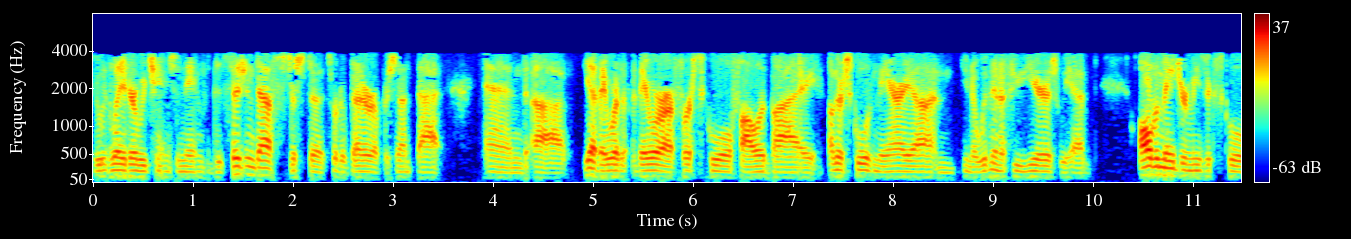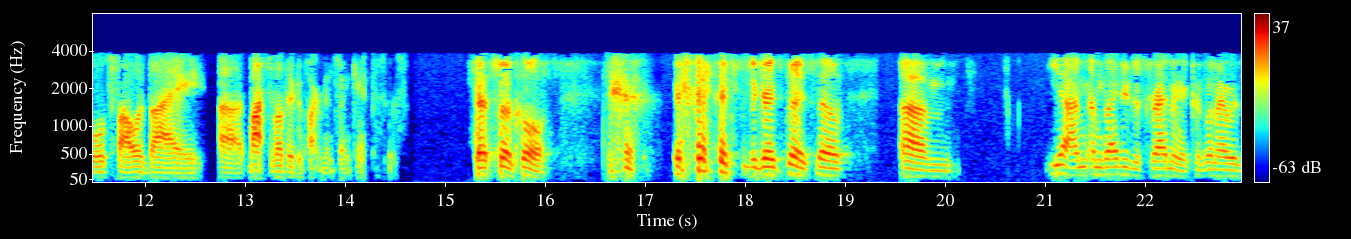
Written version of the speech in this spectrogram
it was later we changed the name to Decision Desk just to sort of better represent that. And uh yeah, they were they were our first school, followed by other schools in the area. And you know, within a few years, we had all the major music schools, followed by uh lots of other departments on campuses. That's so cool. it's a great story. So, um, yeah, I'm, I'm glad you're describing it because when I was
